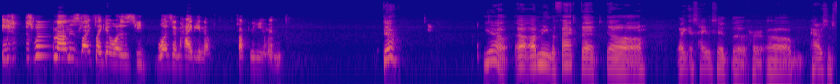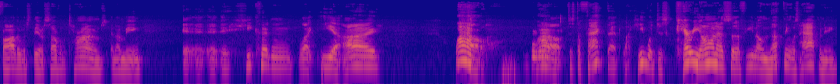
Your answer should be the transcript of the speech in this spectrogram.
he just went around his life like it was he wasn't hiding a fucking human. Yeah. Yeah. Uh, I mean, the fact that, uh, like as Haley said, the her um, Patterson's father was there several times, and I mean, i i i he couldn't like. Yeah, I. Wow. Wow. Just the fact that like he would just carry on as if you know nothing was happening,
